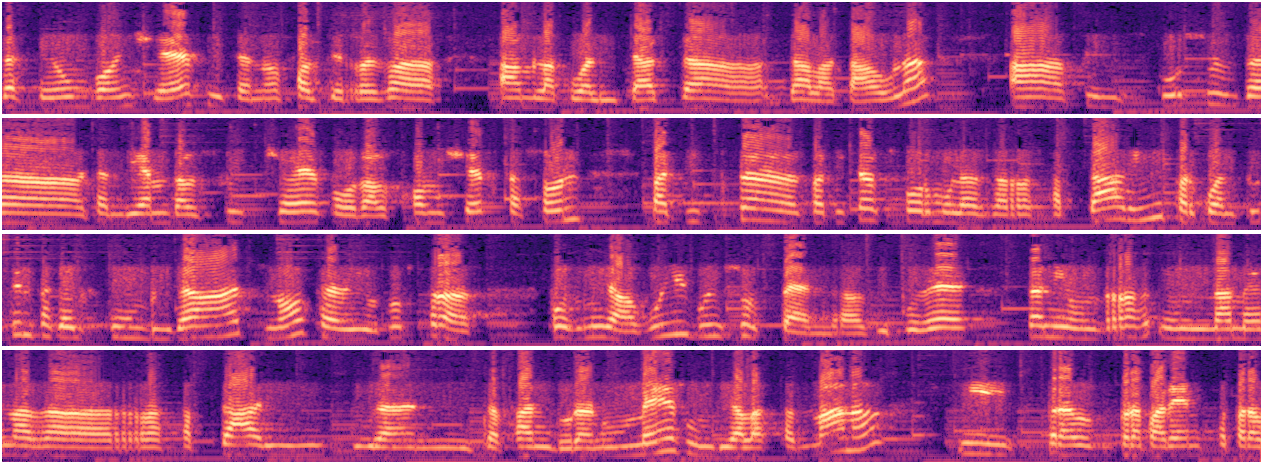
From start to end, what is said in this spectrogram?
de ser un bon xef i que no falti res a, amb la qualitat de, de la taula uh, fins cursos de, que en diem del sweet chef o del home chef, que són petits, petites fórmules de receptari per quan tu tens aquells convidats no? que dius, ostres, doncs mira, avui vull sorprendre'ls i poder tenir un, una mena de receptari durant, que fan durant un mes, un dia a la setmana, i pre preparem, pre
